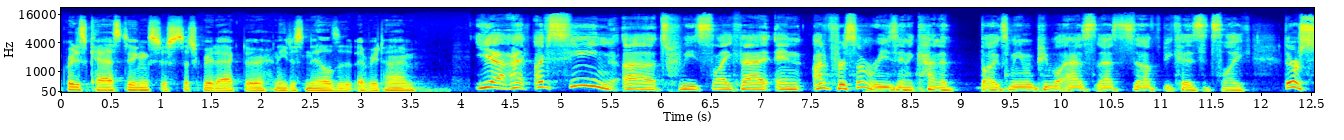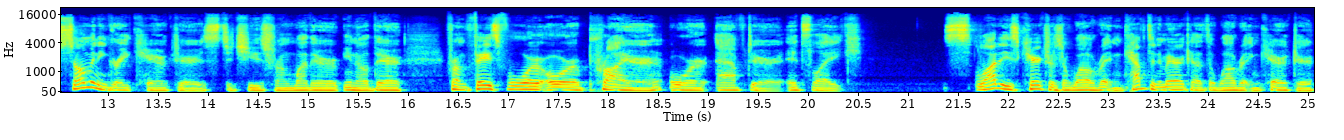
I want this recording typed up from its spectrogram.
greatest castings. Just such a great actor, and he just nails it every time. Yeah, I, have seen uh, tweets like that, and I, for some reason, it kind of bugs me when people ask that stuff because it's like there are so many great characters to choose from, whether you know they're from Phase Four or prior or after. It's like a lot of these characters are well written. Captain America is a well written character.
